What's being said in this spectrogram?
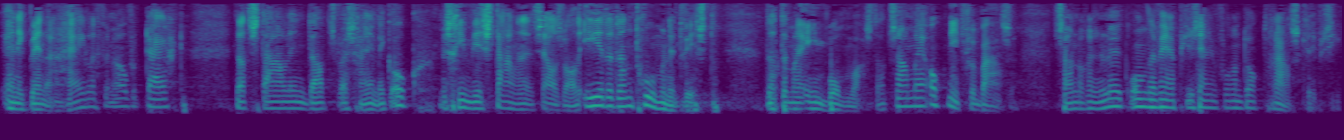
En ik ben er heilig van overtuigd dat Stalin dat waarschijnlijk ook, misschien wist Stalin het zelfs wel eerder dan Truman het wist. Dat er maar één bom was. Dat zou mij ook niet verbazen. Het zou nog een leuk onderwerpje zijn voor een doctoraalscriptie.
